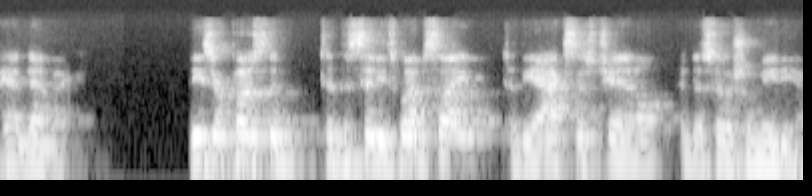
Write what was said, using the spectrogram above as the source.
pandemic. These are posted to the city's website, to the Access channel, and to social media.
